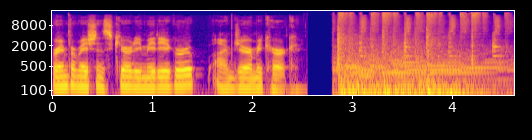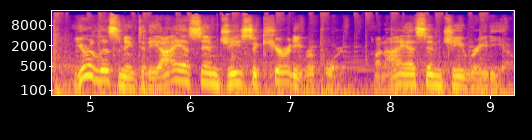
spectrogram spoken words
For Information Security Media Group, I'm Jeremy Kirk. You're listening to the ISMG Security Report on ISMG Radio.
